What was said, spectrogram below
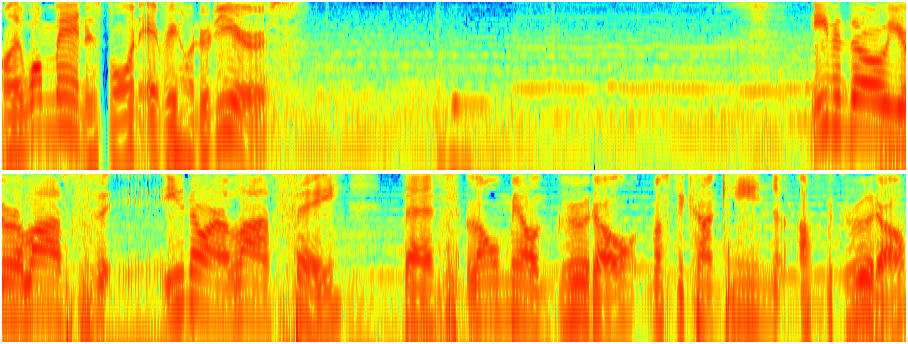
Only one man is born every hundred years. Even though your laws, even though our laws say that lone male Gerudo must become king of the Gerudo,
